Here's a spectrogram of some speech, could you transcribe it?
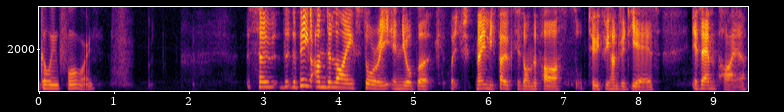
going forward so the, the, big underlying story in your book, which mainly focuses on the past sort of two, three hundred years, is empire.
